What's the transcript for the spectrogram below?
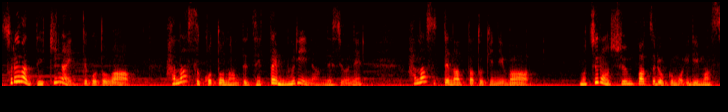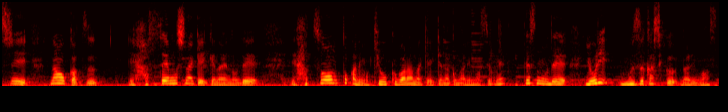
それができないってことは話すことなんて絶対無理なんですよね。話すってなった時にはもちろん瞬発力もいりますしなおかつ発声もしなきゃいけないので発音とかにも気を配らなきゃいけなくなりますよね。ですのでより難しくなります。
